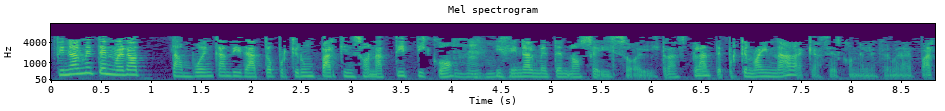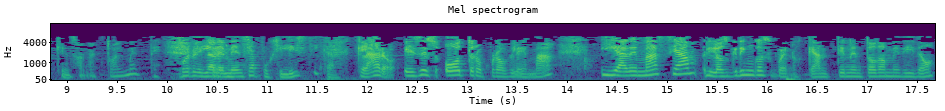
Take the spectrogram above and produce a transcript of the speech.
Finalmente no era tan buen candidato porque era un Parkinson atípico y finalmente no se hizo el trasplante porque no hay nada que hacer con la enfermedad de Parkinson actualmente. Bueno, y la Pero- demencia pugilística. Claro, ese es otro problema. Y además, se han- los gringos, bueno, que han- tienen todo medido,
